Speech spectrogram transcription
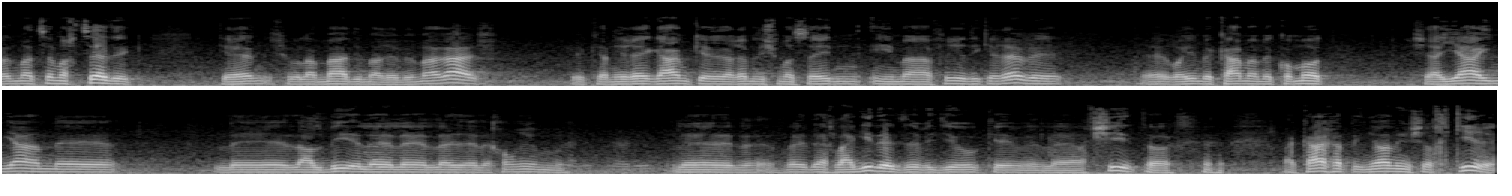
עוד מצמח צדק, כן, שהוא למד עם הרבי מרש, וכנראה גם כן הרב נשמסיין עם הפרידיקי רבי, אה, רואים בכמה מקומות שהיה עניין אה, להלביא, איך אומרים, לא יודע איך להגיד את זה בדיוק, אה, להפשיט, לקחת עניונים של חקירה.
